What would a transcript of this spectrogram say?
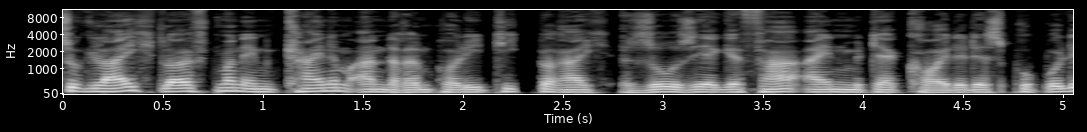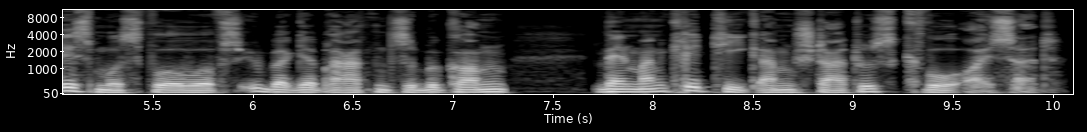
Zugleich läuft man in keinem anderen Politikbereich so sehr Gefahr ein, mit der Keule des Populismusvorwurfs übergebraten zu bekommen, wenn man Kritik am Status quo äußert.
